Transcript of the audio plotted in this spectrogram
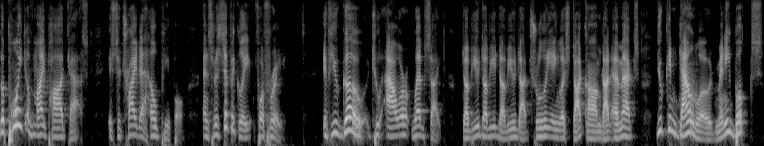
The point of my podcast is to try to help people, and specifically for free. If you go to our website, www.trulyenglish.com.mx, you can download many books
